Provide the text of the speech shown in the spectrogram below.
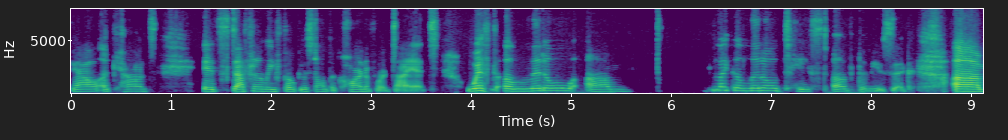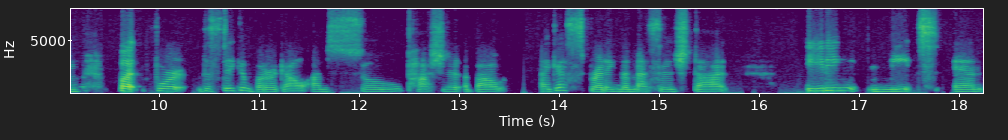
gal account, it's definitely focused on the carnivore diet with a little um, like a little taste of the music. Um, but for the steak and butter gal, I'm so passionate about, I guess, spreading the message that eating meat and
